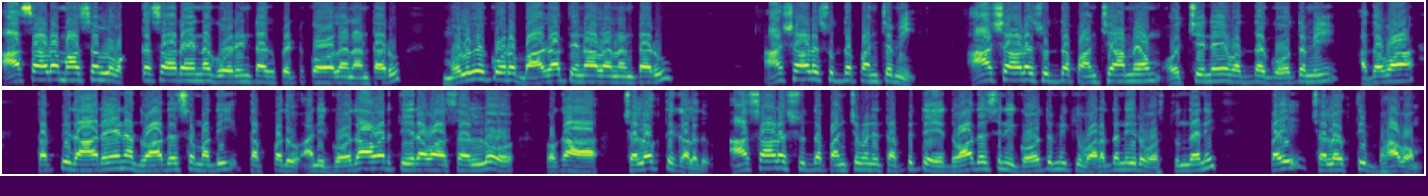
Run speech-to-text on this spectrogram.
ఆషాఢ మాసంలో ఒక్కసారైనా గోరింటాకు పెట్టుకోవాలని అంటారు. ములగకూర బాగా తినాలని అంటారు. ఆషాఢ శుద్ధ పంచమి. ఆషాఢ శుద్ధ పంచామ్యం వచ్చినే వద్ద గౌతమి అథవా తప్పిదారైన ద్వాదశమది తప్పదు అని గోదావరి తీరవాసాల్లో ఒక చలోక్తి కలదు. ఆషాఢ శుద్ధ పంచమిని తప్పితే ద్వాదశిని గౌతమికి వరద నీరు వస్తుందని పై చలోక్తి భావం.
